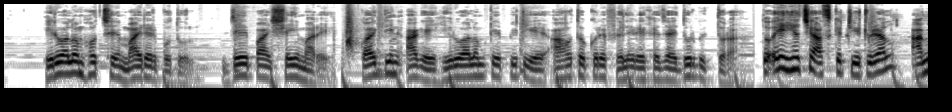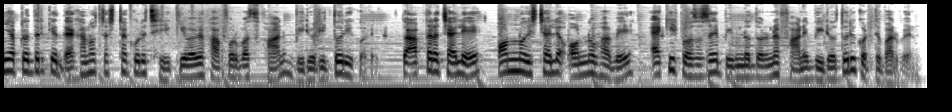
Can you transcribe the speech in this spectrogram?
হিরো আলম হচ্ছে মায়ের পুতুল। যে পায় সেই মারে। কয়েকদিন আগে হিরো আলমকে পিটিয়ে আহত করে ফেলে রেখে যায় দুর্বৃত্তরা। তো এই হচ্ছে আজকের টিউটোরিয়াল। আমি আপনাদেরকে দেখানোর চেষ্টা করেছি কীভাবে ফাফরবাস ফান ভিডিওটি তৈরি করে। তো আপনারা চাইলে অন্য স্টাইলে অন্যভাবে একই প্রসেসে বিভিন্ন ধরনের ফানে ভিডিও তৈরি করতে পারবেন।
